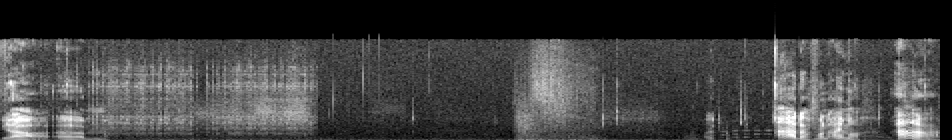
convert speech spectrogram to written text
Ja, ähm... Ah, da haben wir einen Eimer. Ah.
